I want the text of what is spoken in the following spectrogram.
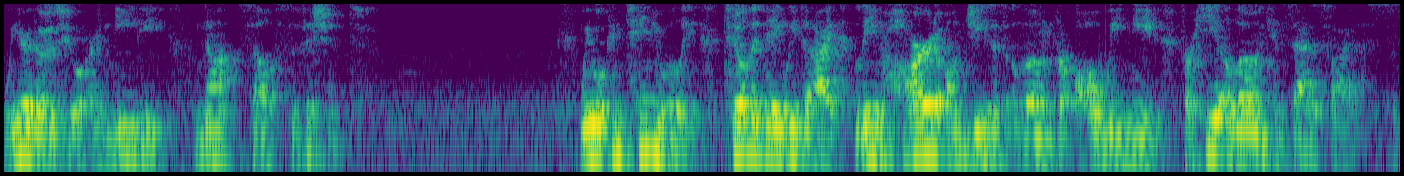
we are those who are needy, not self sufficient. We will continually, till the day we die, lean hard on Jesus alone for all we need, for He alone can satisfy us.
